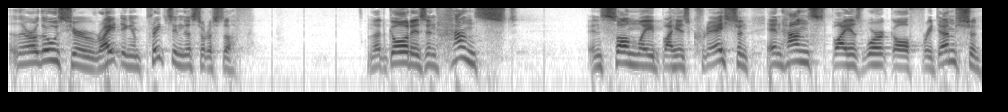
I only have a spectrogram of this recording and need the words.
there are those who are writing and preaching this sort of stuff. That God is enhanced in some way by his creation, enhanced by his work of redemption.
